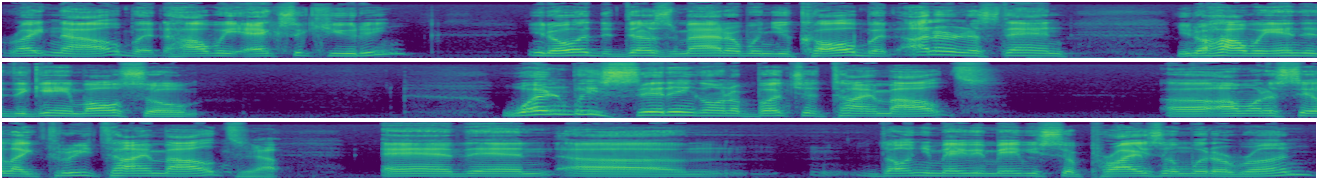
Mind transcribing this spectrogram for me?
right now, but how we executing. You know, it doesn't matter when you call, but I don't understand. You know how we ended the game. Also, weren't we sitting on a bunch of timeouts? Uh, I want to say like three timeouts. Yeah. And then um, don't you maybe maybe surprise them with a run?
